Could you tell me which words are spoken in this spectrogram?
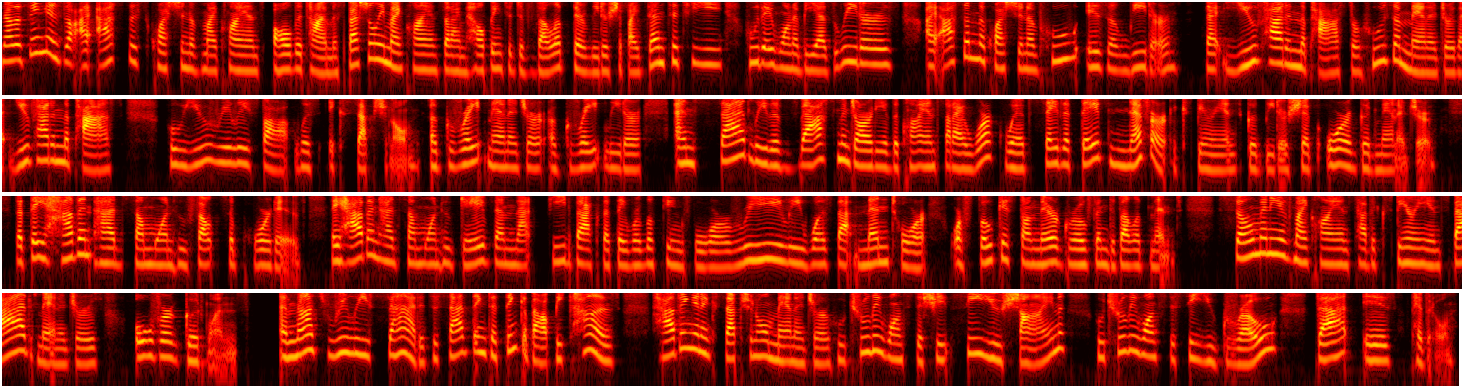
Now, the thing is, I ask this question of my clients all the time, especially my clients that I'm helping to develop their leadership identity, who they want to be as leaders. I ask them the question of who is a leader that you've had in the past, or who's a manager that you've had in the past who you really thought was exceptional, a great manager, a great leader. And sadly, the vast majority of the clients that I work with say that they've never experienced good leadership or a good manager. that they haven't had someone who felt supportive. They haven't had someone who gave them that feedback that they were looking for, really was that mentor or focused on their growth and development. So many of my clients have experienced bad managers over good ones. And that's really sad. It's a sad thing to think about because having an exceptional manager who truly wants to sh- see you shine, who truly wants to see you grow, that is pivotal.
